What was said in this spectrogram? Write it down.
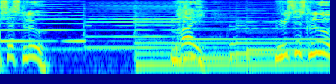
মিসেস লু। ভাই মিসেস লু।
